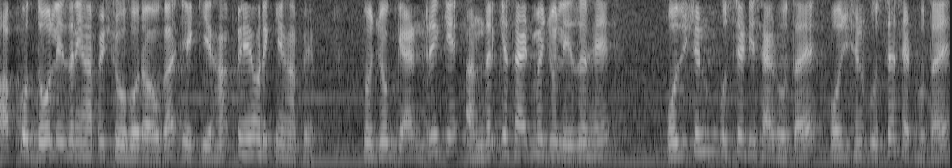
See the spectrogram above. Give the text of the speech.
आपको दो लेज़र यहाँ पे शो हो रहा होगा, एक यहाँ पे और एक यहाँ पे। तो जो गैंड्री के अंदर के साइड में जो लेज़र है पोजीशन उससे डिसाइड होता है पोजीशन उससे सेट होता है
